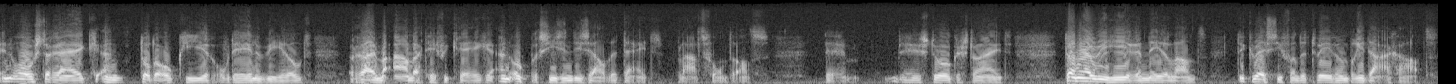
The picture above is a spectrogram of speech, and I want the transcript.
in Oostenrijk en tot ook hier over de hele wereld ruime aandacht heeft gekregen. En ook precies in diezelfde tijd plaatsvond als de, de historische strijd. Dan hebben we hier in Nederland de kwestie van de twee van Breda gehad.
